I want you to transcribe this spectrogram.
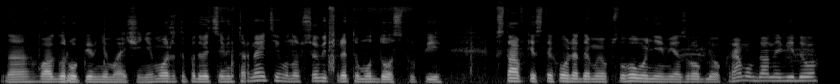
на ВАГ-групі в Німеччині. Можете подивитися в інтернеті, воно все в відкритому доступі. Вставки з техоглядами і обслуговуванням я зроблю окремо в дане відео.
